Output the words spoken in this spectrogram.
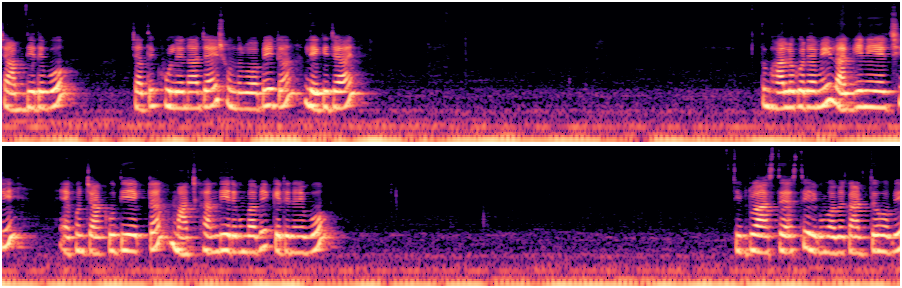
চাপ দিয়ে দেব, যাতে খুলে না যায়, সুন্দরভাবে এটা লেগে যায়। তো ভালো করে আমি লাগিয়ে নিয়েছি। এখন চাকু দিয়ে একটা মাঝখান দিয়ে এরকমভাবে কেটে নেব। একটু আস্তে আস্তে এরকমভাবে কাটতে হবে।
